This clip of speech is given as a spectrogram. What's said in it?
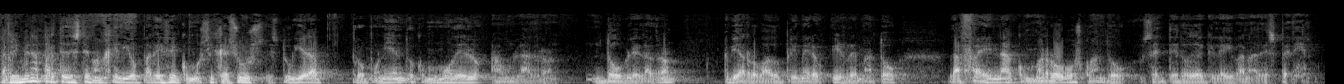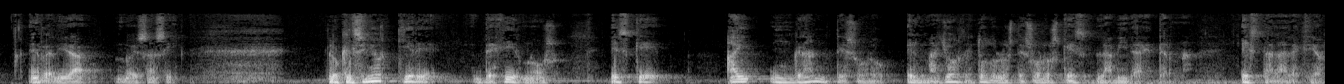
La primera parte de este Evangelio parece como si Jesús estuviera proponiendo como modelo a un ladrón, doble ladrón. Había robado primero y remató la faena con más robos cuando se enteró de que le iban a despedir. En realidad no es así. Lo que el Señor quiere decirnos es que hay un gran tesoro el mayor de todos los tesoros que es la vida eterna. Esta es la lección.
